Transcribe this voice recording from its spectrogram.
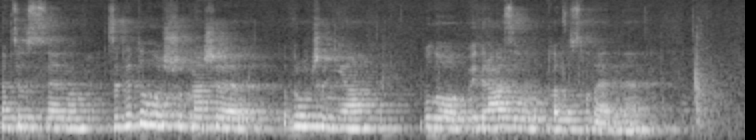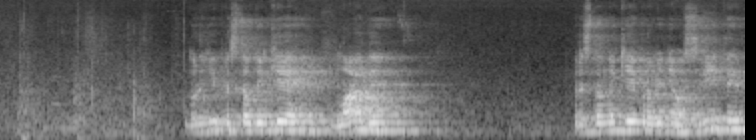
на цю сцену, задля того, щоб наше вручення було відразу благословенне. Дорогі представники влади, представники правління освіти,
